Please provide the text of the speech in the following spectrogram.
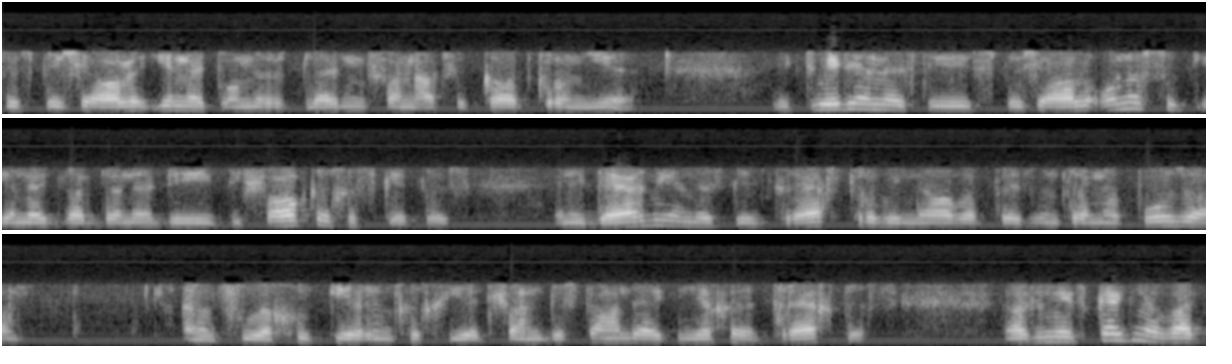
se spesiale eenheid onder leiding van advokaat Cronje. Die tweede een is die spesiale ondersoekeenheid wat binne die die vake geskep is En die derde een is die regstribunaal wat president Ramaphosa uh, voor goedkeuring gegee het van bestaande uit nege regters. Nou as jy net kyk na wat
